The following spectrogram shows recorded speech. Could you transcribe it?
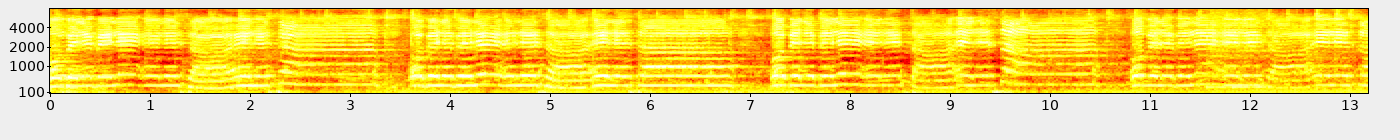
Obelebele elesa, elesa. Obelebele elesa, elesa. Obelebele elesa, elesa. Obelebele elesa, elesa.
